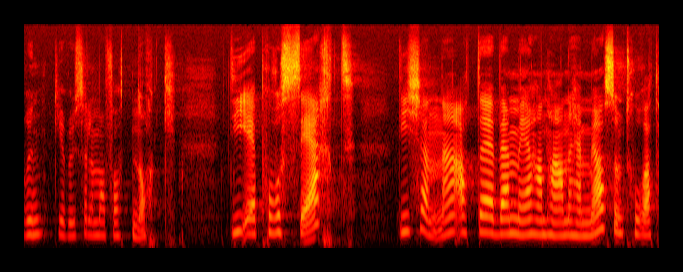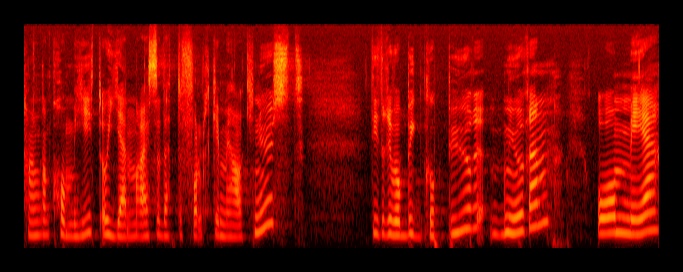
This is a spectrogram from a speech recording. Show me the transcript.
rundt, Jerusalem har fått nok. De er provosert. De kjenner at eh, hvem er han her Nehemia som tror at han kan komme hit og gjenreise dette folket vi har knust? De driver og bygger opp muren. Og med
